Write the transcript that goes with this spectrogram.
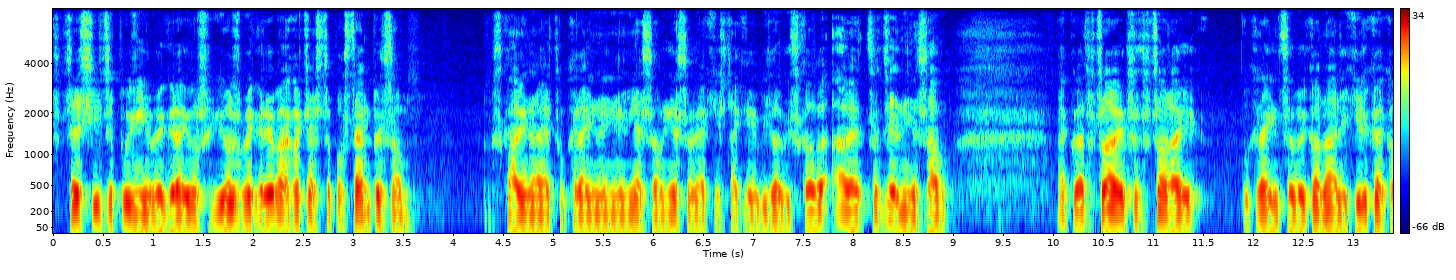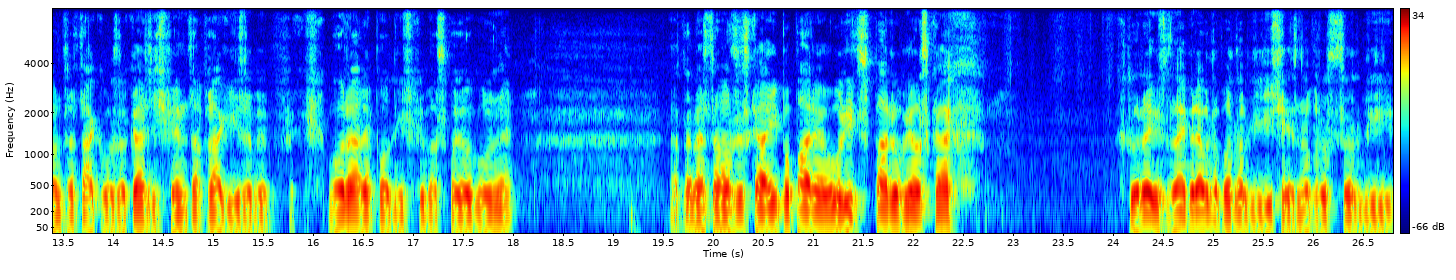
wcześniej czy później wygra, już, już wygrywa, chociaż te postępy są w skali nawet Ukrainy nie, nie są, nie są jakieś takie widowiskowe, ale codziennie są. Akurat wczoraj, przedwczoraj Ukraińcy wykonali kilka kontrataków z okazji święta flagi, żeby morale podnieść chyba swoje ogólne. Natomiast tam odzyskali po parę ulic w paru wioskach, które już najprawdopodobniej dzisiaj znów Ruscy odbili.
